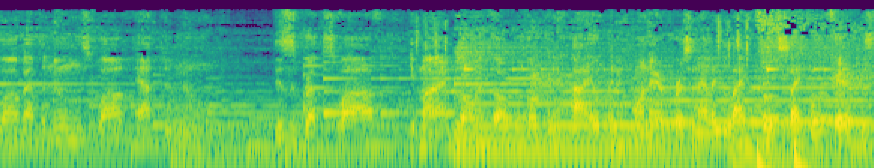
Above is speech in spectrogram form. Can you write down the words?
Suave Afternoon, Suave Afternoon. This is Brother Suave, your mind-blowing, thought-provoking, and eye-opening on-air personality, life coach, psychotherapist,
